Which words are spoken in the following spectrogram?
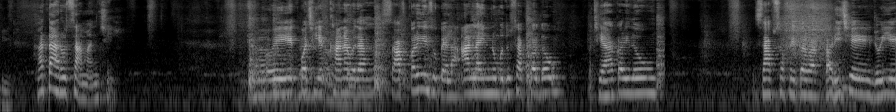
છે. હા તારો જ સામાન છે. હવે એક પછી એક ખાના બધા સાફ કરી દઈશું પહેલાં આ લાઈનનું બધું સાફ કરી દઉં. પછી આ કરી દઉં. સાફ સફાઈ કરવા કાઢી છે જોઈએ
